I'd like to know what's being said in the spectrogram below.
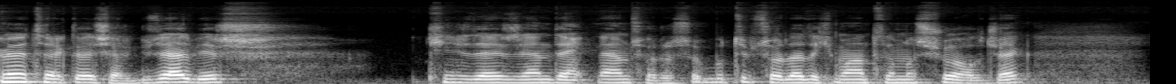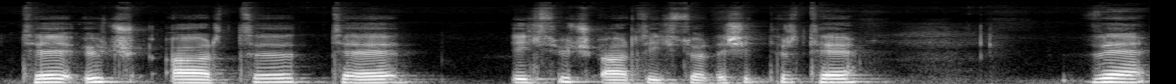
Evet arkadaşlar güzel bir ikinci dereceden denklem sorusu. Bu tip sorulardaki mantığımız şu olacak. T3 artı T x3 artı x4 eşittir T ve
